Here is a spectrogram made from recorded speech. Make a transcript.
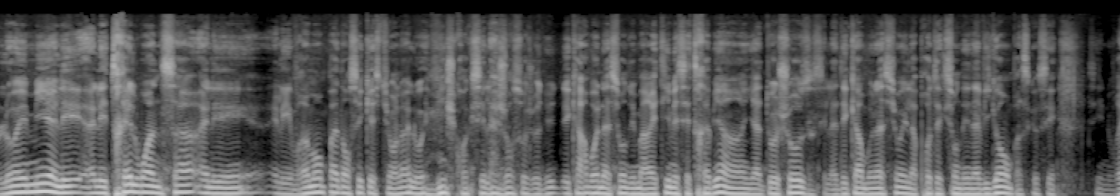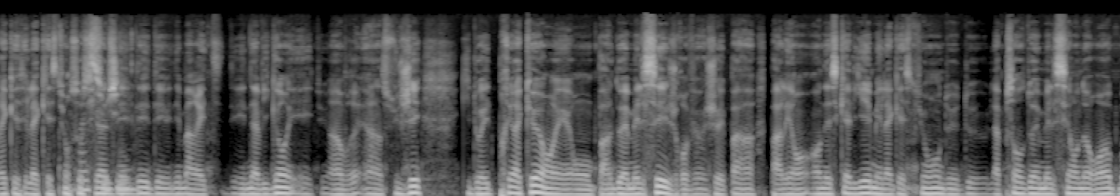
L'OMI, elle est, elle est très loin de ça. Elle est, elle est vraiment pas dans ces questions-là. L'OMI, je crois que c'est l'agence aujourd'hui de décarbonation du maritime, et c'est très bien. Hein. Il y a deux choses, c'est la décarbonation et la protection des navigants, parce que c'est une vraie la question sociale des, des, des, navigants est un, vrai, un sujet qui doit être pris à cœur. Et on parle de MLC, je ne vais pas parler en, escalier, mais la question de, l'absence de MLC en Europe,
